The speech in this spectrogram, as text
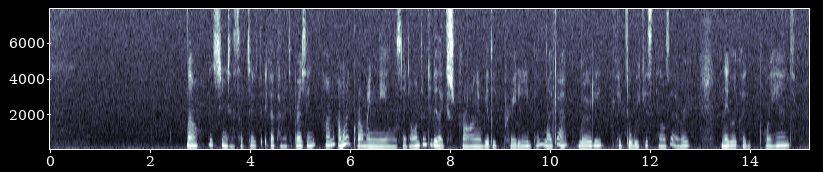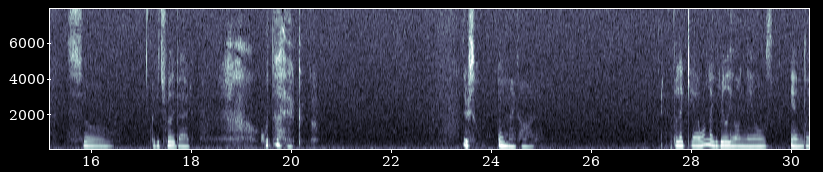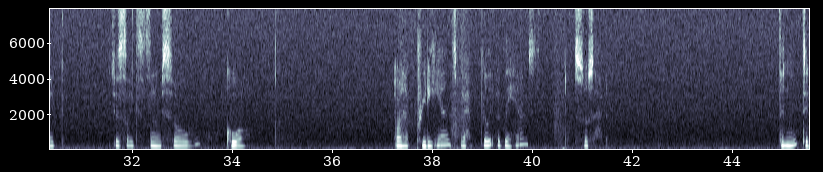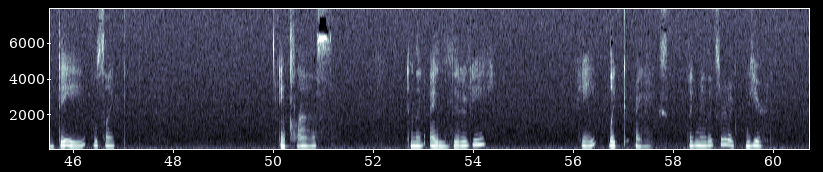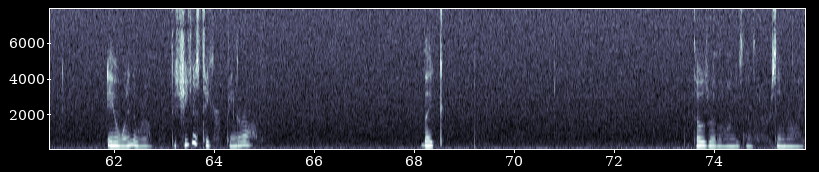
Well, let's change the subject. It got kind of depressing. Um, I want to grow my nails. Like, I want them to be like strong and really pretty. But like, I have literally like the weakest nails ever, and they look like boy hands. So, like, it's really bad. What the heck? They're so Oh my god. But like yeah, I want like really long nails and like just like seems so cool. I want to have pretty hands, but I have really ugly hands. It's so sad. Then today I was like in class and like I literally hate like my legs. Like my legs are like weird. Ew, what in the world? Did she just take her finger off? Like those were the longest nails I've ever seen in my life.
